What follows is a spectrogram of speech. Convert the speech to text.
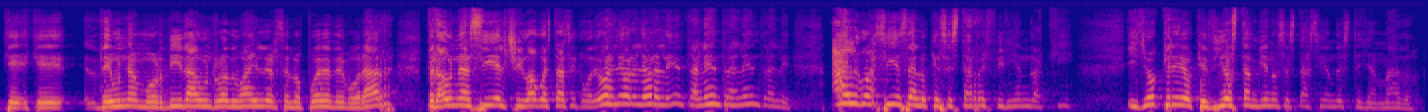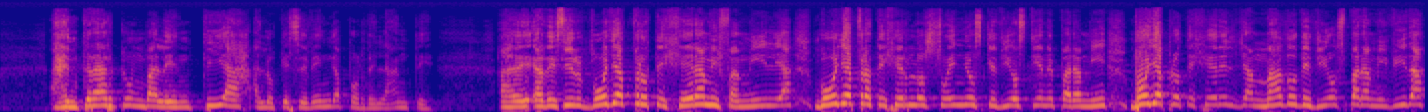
que, de una mordida un Rottweiler se lo puede devorar, pero aún así el Chihuahua está así como de, órale, órale, órale, éntrale, éntrale, éntrale. Algo así es a lo que se está refiriendo aquí. Y yo creo que Dios también nos está haciendo este llamado a entrar con valentía a lo que se venga por delante a, decir, voy a proteger a mi familia, voy a proteger los sueños que Dios tiene para mí, voy a proteger el llamado de Dios para mi vida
